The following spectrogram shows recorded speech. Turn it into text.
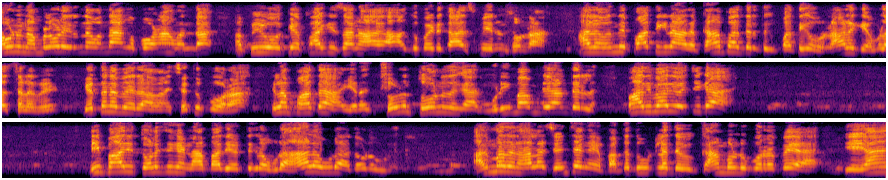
அவனு நம்மளோட இருந்தவன் தான் அங்கே போனான் வந்தான் பிஓகே பாகிஸ்தான் ஆக்குப்பைடு காஷ்மீர்னு சொன்னான் அதை வந்து பார்த்தீங்கன்னா அதை காப்பாத்துறதுக்கு பார்த்தீங்கன்னா ஒரு நாளைக்கு எவ்வளோ செலவு? எத்தனை பேர் அவன் செத்து போகிறான் இதெல்லாம் பார்த்தா எனக்கு சொல்ல தோணுதுங்க. அது முடியுமா முடியாதுன்னு தெரியல. பாதி பாதி வச்சுக்க. நீ பாதி தொலைச்சுங்க நான் பாதி எடுத்துக்கிறேன். விடு ஆளை விடு அதோட விடு. அது மாதிரி நான்லாம் செஞ்சேங்க. என் பக்கத்து வீட்டுல இந்த காம்பவுண்டு போடுறப்ப ஏன்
